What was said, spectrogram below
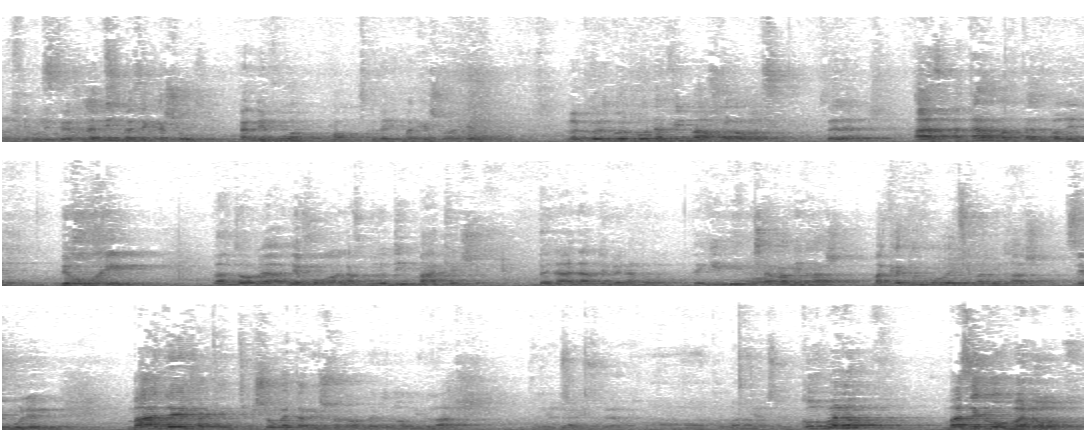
אנחנו נצטרך להבין מה זה קשור. הנבואה, מה, אנחנו צריכים להבין מה קשור לנבואה. אבל קודם כל בואו נבין מה החלום הזה, בסדר? אז אתה אמרת דברים נכוחים, ואתה אומר, לכאורה, אנחנו יודעים מה הקשר בין האדם לבין הבורא. תגיד לי עכשיו המדרש, מה כתוב פה בעצם במדרש? שימו לב, מה הדרך התקשורת הראשונה בינינו המדרש? הקורבנות. קורבנות. מה זה קורבנות?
